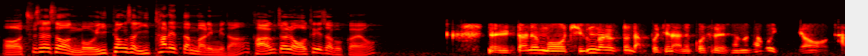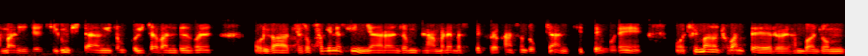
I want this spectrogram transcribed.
어, 추세선 뭐 이평선 이탈했단 말입니다. 가격 전략 어떻게 잡을까요? 네, 일단은 뭐 지금 가격도 나쁘진 않을 것으로 예상은 하고 있고요. 다만 이제 지금 시장이 좀 V자 반등을 우리가 계속 확인할 수 있냐라는 점 감안해 봤을 때 그럴 가능성 높지 않기 때문에 뭐 7만 원 초반대를 한번 좀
